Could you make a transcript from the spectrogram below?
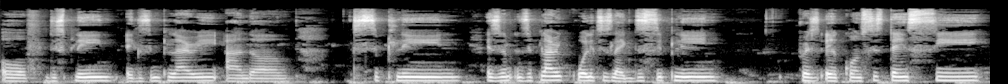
of displaying exemplary and um, discipline, exemplary qualities like discipline, pres- uh, consistency,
